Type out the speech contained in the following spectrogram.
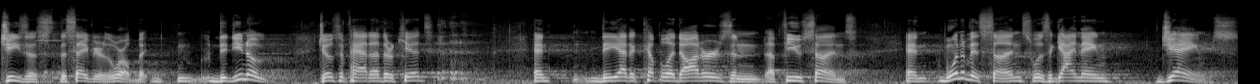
Jesus, the Savior of the world. But did you know Joseph had other kids? And he had a couple of daughters and a few sons. And one of his sons was a guy named James.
